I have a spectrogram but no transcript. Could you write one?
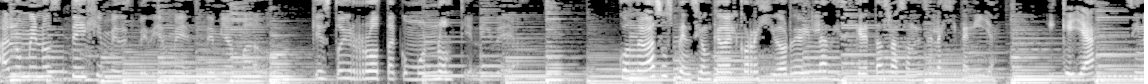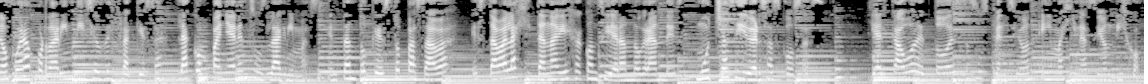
a lo menos déjeme despedirme de mi amado, que estoy rota como no tiene idea. Con nueva suspensión quedó el corregidor de oír las discretas razones de la gitanilla, y que ya, si no fuera por dar indicios de flaqueza, la acompañara en sus lágrimas. En tanto que esto pasaba, estaba la gitana vieja considerando grandes, muchas y diversas cosas, y al cabo de toda esta suspensión e imaginación dijo,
